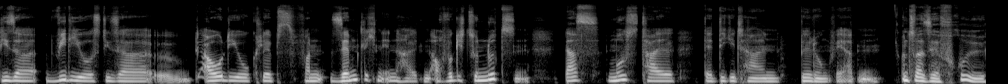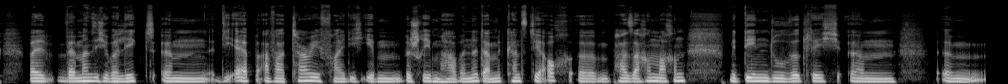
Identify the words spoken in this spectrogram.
dieser Videos, dieser äh, Audioclips von sämtlichen Inhalten auch wirklich zu nutzen, das muss Teil der digitalen Bildung werden. Und zwar sehr früh, weil wenn man sich überlegt, ähm, die App Avatarify, die ich eben beschrieben habe, ne, damit kannst du ja auch ein paar Sachen machen, mit denen du wirklich ähm, ähm,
